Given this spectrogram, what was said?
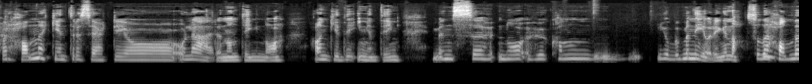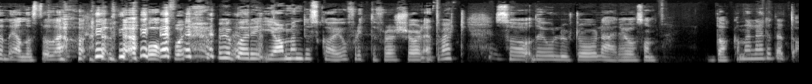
For han er ikke interessert i å, å lære noen ting nå. Han gidder ingenting. Mens eh, nå, hun kan jobbe med niåringen, da. Så det er han den eneste det, det er håp for. Og hun bare Ja, men du skal jo flytte for deg sjøl etter hvert, så det er jo lurt å lære og sånn. Da kan jeg lære det, da.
